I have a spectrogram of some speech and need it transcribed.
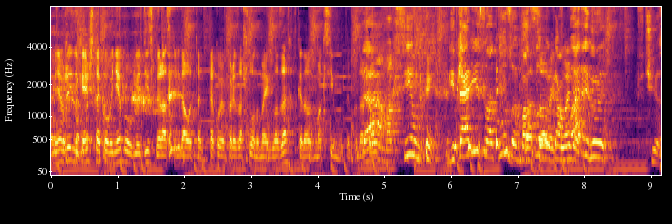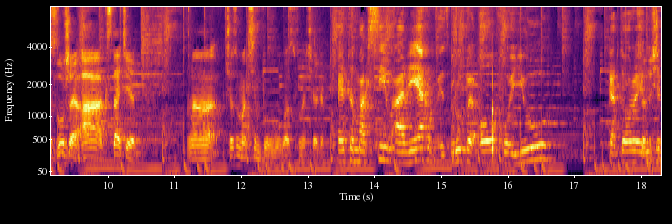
у меня- в жизни, конечно, такого не было. У меня единственный раз, когда вот так- такое произошло на моих глазах, когда вот Максим так подошел. Да, Максим, гитарист воткнулся в басовый комбар. и говорит, ты че? Слушай, а, кстати, что за Максим был у вас в начале? Это Максим Орехов из группы All For You, которые для тебя?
